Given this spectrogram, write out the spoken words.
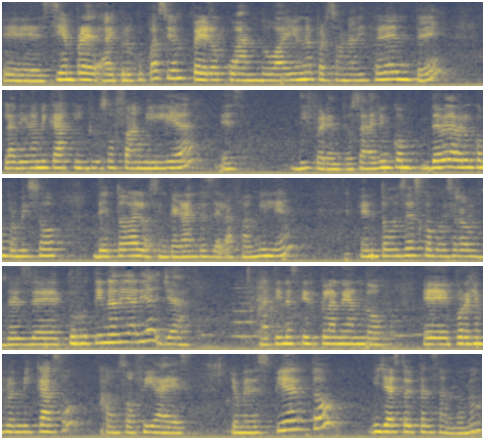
Eh, siempre hay preocupación, pero cuando hay una persona diferente, la dinámica incluso familiar es diferente. O sea, hay un, debe de haber un compromiso de todos los integrantes de la familia. Entonces, como dice Raúl, desde tu rutina diaria ya la tienes que ir planeando. Eh, por ejemplo, en mi caso, con Sofía es, yo me despierto, y ya estoy pensando, ¿no?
